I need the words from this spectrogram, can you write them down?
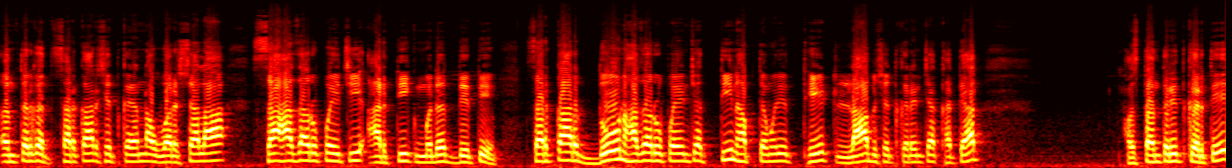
अंतर्गत सरकार शेतकऱ्यांना वर्षाला सहा हजार रुपयाची आर्थिक मदत देते. सरकार दोन हजार रुपयांच्या तीन हप्त्यामध्ये थेट लाभ शेतकऱ्यांच्या खात्यात हस्तांतरित करते.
